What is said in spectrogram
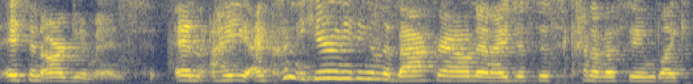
it's an argument. And I, I couldn't hear anything in the background and I just, just kind of assumed like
